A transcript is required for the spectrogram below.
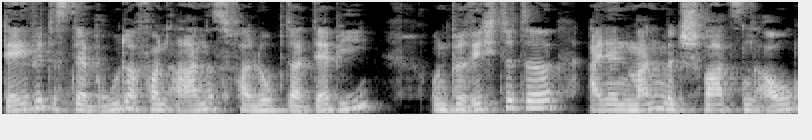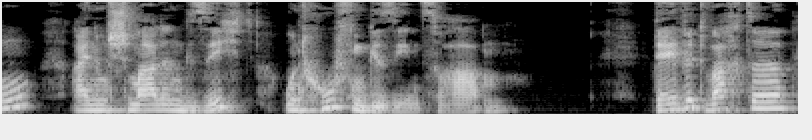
David ist der Bruder von Arnes Verlobter Debbie und berichtete, einen Mann mit schwarzen Augen, einem schmalen Gesicht und Hufen gesehen zu haben. David wachte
